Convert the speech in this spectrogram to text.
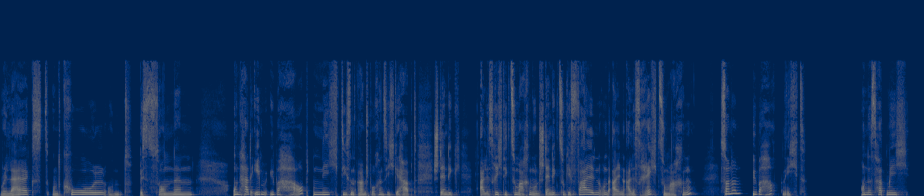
relaxed und cool und besonnen und hat eben überhaupt nicht diesen Anspruch an sich gehabt, ständig alles richtig zu machen und ständig zu gefallen und allen alles recht zu machen, sondern Überhaupt nicht. Und es hat mich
